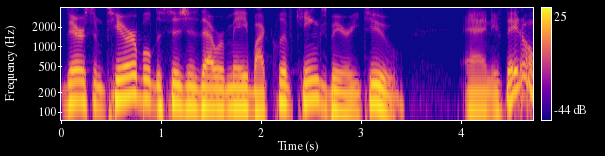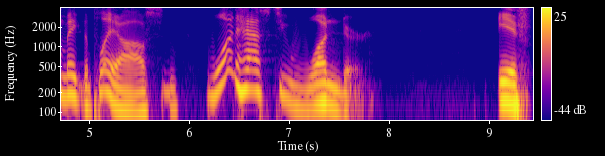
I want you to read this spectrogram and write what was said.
There are some terrible decisions that were made by Cliff Kingsbury, too. And if they don't make the playoffs, one has to wonder if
